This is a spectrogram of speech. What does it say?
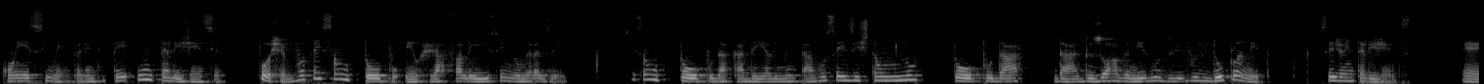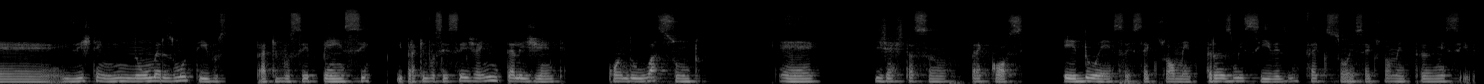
conhecimento, a gente ter inteligência. Poxa, vocês são o topo, eu já falei isso inúmeras vezes. Vocês são o topo da cadeia alimentar, vocês estão no topo da, da, dos organismos vivos do planeta. Sejam inteligentes. É, existem inúmeros motivos para que você pense e para que você seja inteligente quando o assunto é gestação precoce e doenças sexualmente transmissíveis, infecções sexualmente transmissíveis.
